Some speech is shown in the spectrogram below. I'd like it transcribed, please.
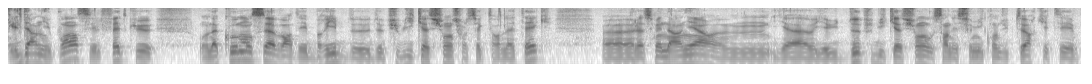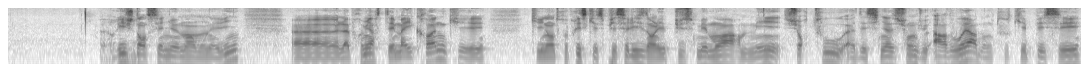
Et le dernier point, c'est le fait que on a commencé à avoir des bribes de, de publications sur le secteur de la tech. Euh, la semaine dernière, euh, il y, a, il y a eu deux publications au sein des semi-conducteurs qui étaient riches d'enseignements, à mon avis. Euh, la première, c'était Micron, qui est, qui est une entreprise qui est spécialisée dans les puces mémoire, mais surtout à destination du hardware, donc tout ce qui est PC,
